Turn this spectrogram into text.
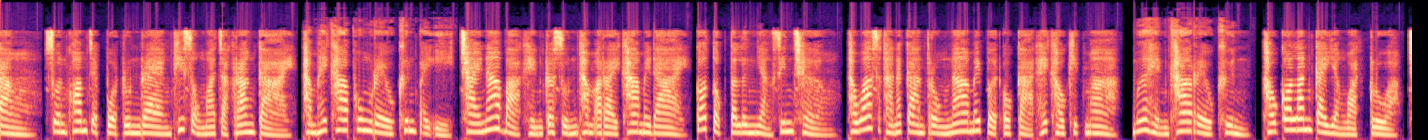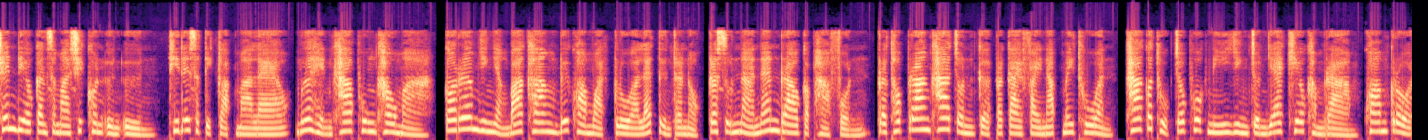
กัง ส่วนความเจ็บปวดรุนแรงที่ส่งมาจากร่างกายทำให้ข้าพุ่งเร็วขึ้นไปอีก ชายหน้าบากเห็นกระสุนทำอะไรข้าไม่ได้ ก็ตกตะลึงอย่างสิ้นเชิง ทว่าสถานการณ์ตรงหน้าไม่เปิดโอกาสให้เขาคิดมาก เมื่อเห็นข้าเร็วขึ้น เขาก็ลั่นไกอย่างหวาดกลัว เช่นเดียวกันสมาชิกคนอื่นๆที่ได้สติกลับมาแล้ว เมื่อเห็นข้าพุ่งเข้ามา ก็เริ่มยิงอย่างบ้าคลั่งด้วยความหวาดกลัวและตื่นตระหนก กระสุนหนาแน่นราวกับหาฝน กระทบร่างข้าจนเกิดประกายไฟนับไม่ถ้วนข้าก็ถูกเจ้าพวกนี้ยิงจนแยกเขี้ยวคำราม ความโกรธ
